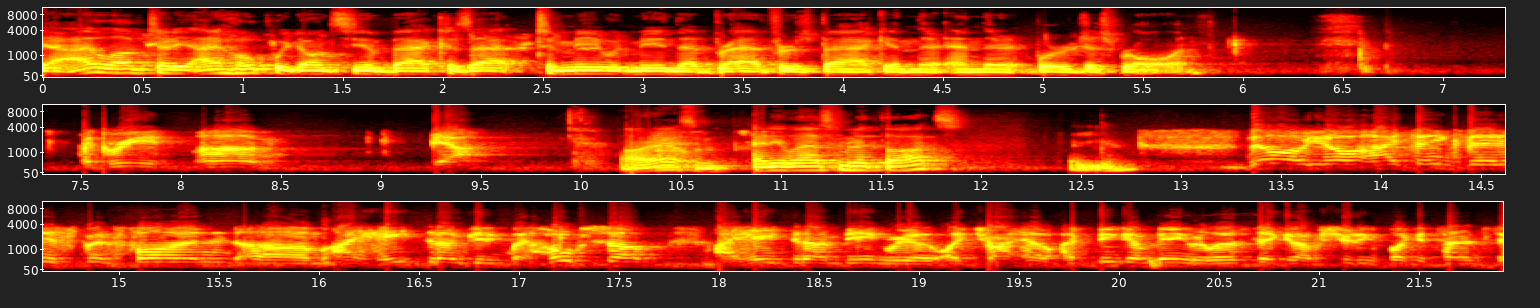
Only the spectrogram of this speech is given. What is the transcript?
Yeah, I love Teddy. I hope we don't see him back because that to me would mean that Bradford's back and they're, and they're, we're just rolling. Agreed. Um, yeah. All right. Awesome. Any last minute thoughts? Are you- No, you know, I think that it's been fun. Um, I hate that I'm getting my hopes up. I hate that I'm being real. Like, try. I think I'm being realistic, and I'm shooting for like a 10 and 6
